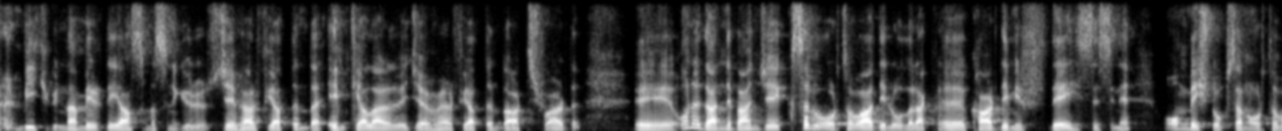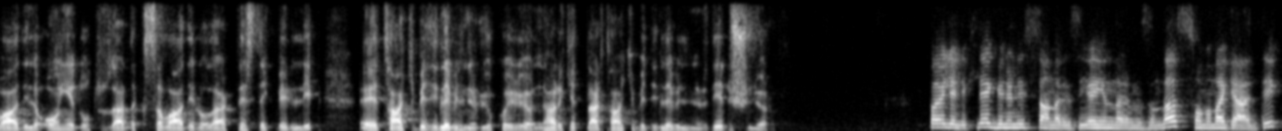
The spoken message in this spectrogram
bir iki günden beri de yansımasını görüyoruz. Cevher fiyatlarında, emtialarda ve cevher fiyatlarında artış vardı. E, o nedenle bence kısa ve orta vadeli olarak e, Kardemir D hissesini 15.90 orta vadeli, 17.30'larda kısa vadeli olarak destek belirleyip e, takip edilebilir. Yukarı yönlü hareketler takip edilebilir diye düşünüyorum. Böylelikle günün hisse analizi yayınlarımızın da sonuna geldik.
